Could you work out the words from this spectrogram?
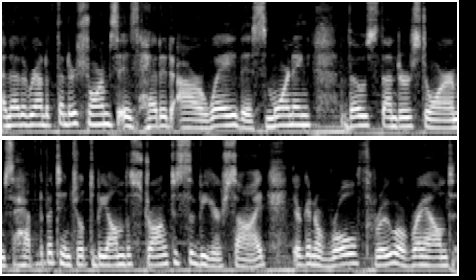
Another round of thunderstorms is headed our way this morning. Those thunderstorms have the potential to be on the strong to severe side. They're going to roll through around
